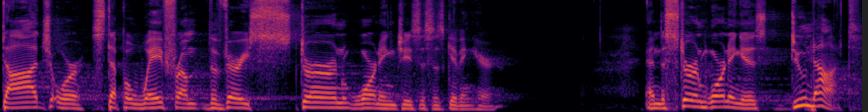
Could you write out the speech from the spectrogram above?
dodge or step away from the very stern warning Jesus is giving here. And the stern warning is do not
